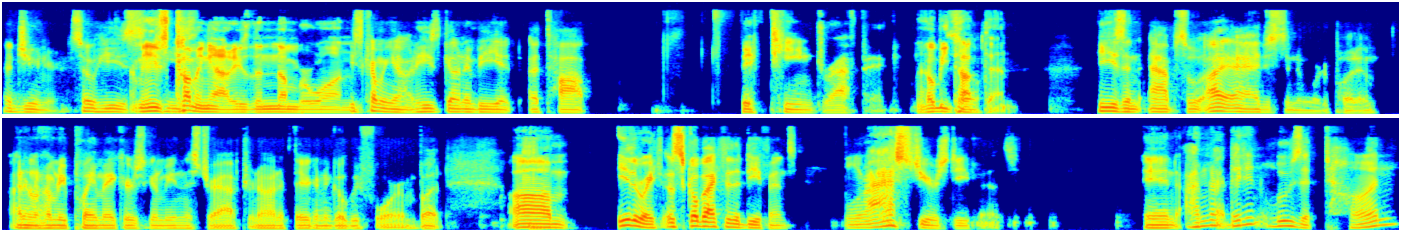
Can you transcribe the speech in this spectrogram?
A junior. So he's I mean, he's, coming out. He's the number one. He's coming out. He's going to be at a top 15 draft pick. He'll be top so- ten. He's an absolute. I, I just didn't know where to put him. I don't know how many playmakers are going to be in this draft or not if they're going to go before him. But um, either way, let's go back to the defense. Last year's defense, and I'm not. They didn't lose a ton.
